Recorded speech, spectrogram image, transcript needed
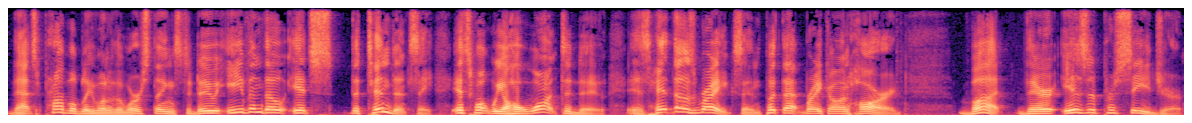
That's probably one of the worst things to do, even though it's the tendency. It's what we all want to do is hit those brakes and put that brake on hard. But there is a procedure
